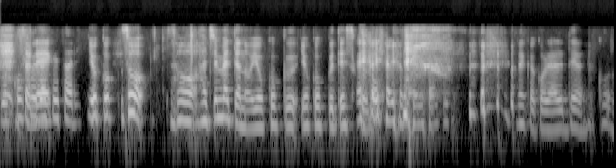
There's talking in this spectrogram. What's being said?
ー、予告だけされて。予告そうそう初めての予告予告ですこれ。なんかこれあれだよねこう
